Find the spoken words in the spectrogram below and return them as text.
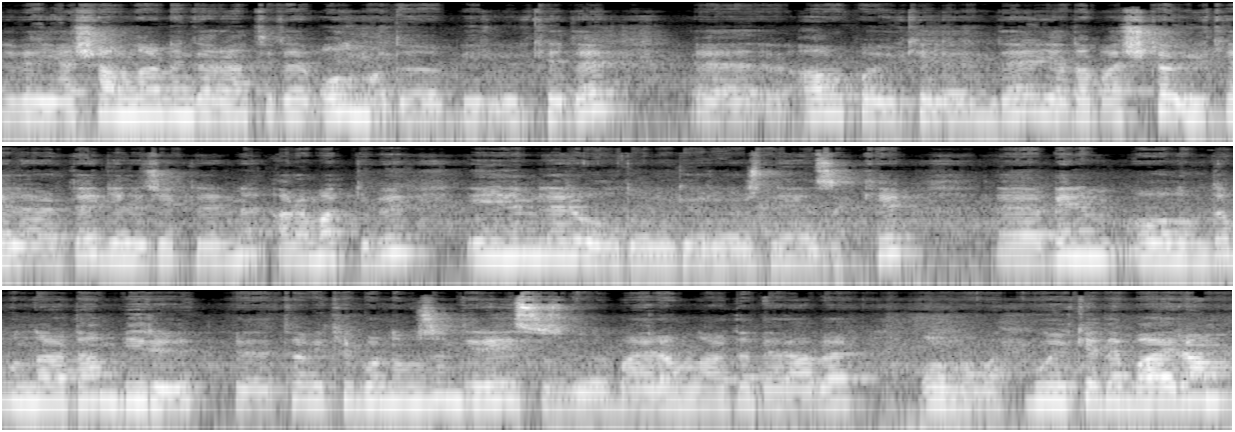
ve yaşamlarının garantide olmadığı bir ülkede e, Avrupa ülkelerinde ya da başka ülkelerde geleceklerini aramak gibi eğilimleri olduğunu görüyoruz ne yazık ki. E, Benim oğlum da bunlardan biri. E, Tabii ki burnumuzun direği sızlıyor bayramlarda beraber olmamak. Bu ülkede bayram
